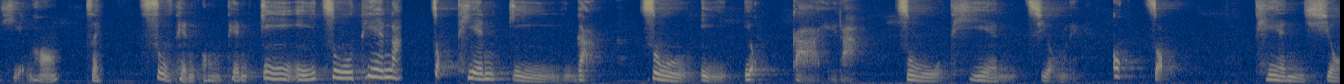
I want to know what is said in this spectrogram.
行吼。所以四天王天，基于诸天呐，诸天基业，注意欲界啦，诸天上呢，各族天上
